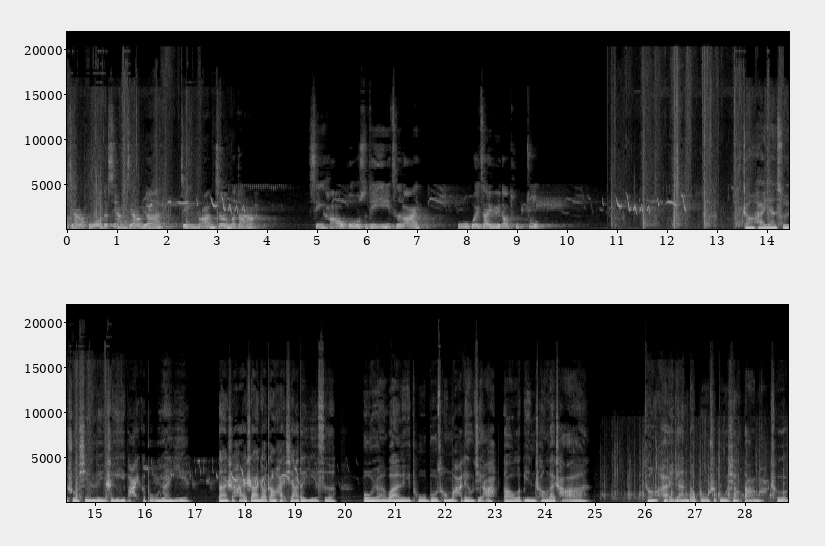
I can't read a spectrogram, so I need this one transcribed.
家伙的橡胶园竟然这么大，幸好不是第一次来，不会再遇到土著。张海岩虽说心里是一百个不愿意，但是还是按照张海霞的意思。不远万里徒步从马六甲到了滨城来查案。张海岩倒不是不想搭马车，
